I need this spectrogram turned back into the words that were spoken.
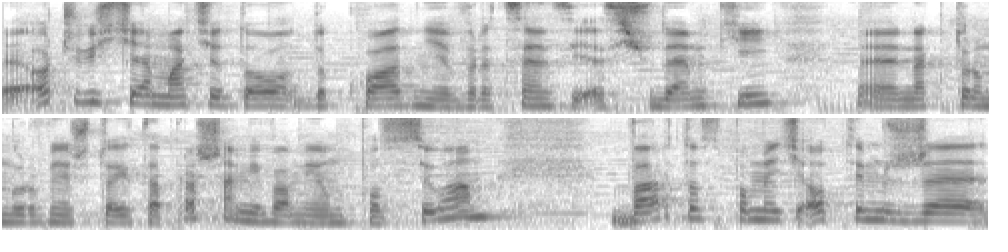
E, Oczywiście macie to dokładnie w recenzji S7, e, na którą również tutaj zapraszam i Wam ją posyłam. Warto wspomnieć o tym, że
